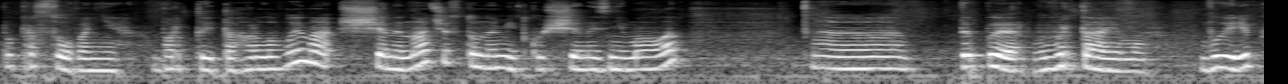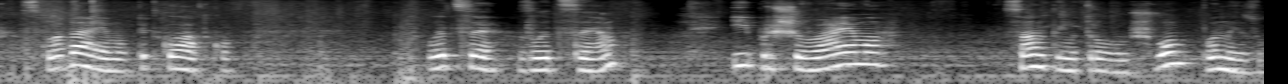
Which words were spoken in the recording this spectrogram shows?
попрасовані борти та горловина ще не начисто, намітку ще не знімала. Е, Тепер вивертаємо виріб, складаємо підкладку лице з лицем і пришиваємо сантиметровим швом понизу.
